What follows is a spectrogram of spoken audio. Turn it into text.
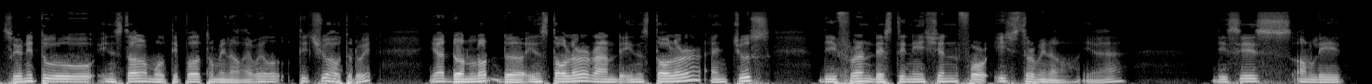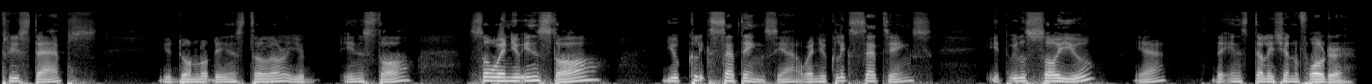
so you need to install multiple terminal. I will teach you how to do it. Yeah download the installer run the installer and choose different destination for each terminal yeah. This is only three steps. You download the installer you install. So when you install you click settings yeah? When you click settings it will show you yeah the installation folder.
